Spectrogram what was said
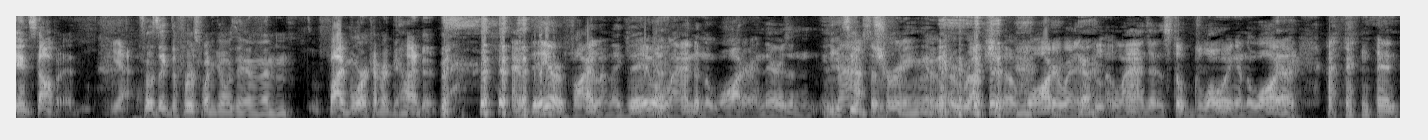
you ain't stopping it. Yeah. So it's like the first one goes in and then five more come right behind it. and they are violent. Like they will Yeah. land in the water, and there's an you can see massive churning. eruption of water when it Yeah. l- lands, and it's still glowing in the water. And then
